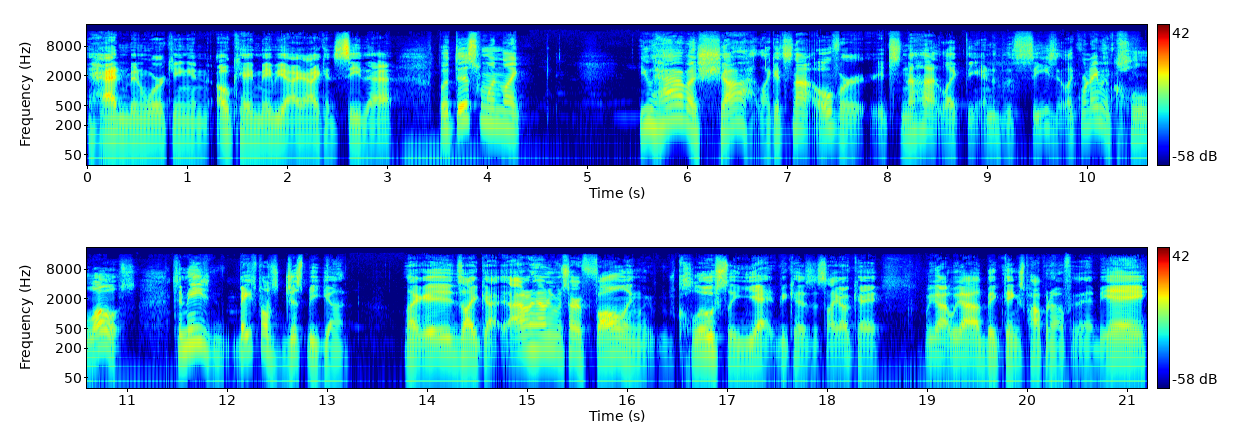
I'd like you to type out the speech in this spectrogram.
it hadn't been working and okay maybe I, I can see that. But this one like you have a shot. Like it's not over. It's not like the end of the season. Like we're not even close. To me baseball's just begun like it's like i don't haven't even started following closely yet because it's like okay we got we got big things popping up for the nba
